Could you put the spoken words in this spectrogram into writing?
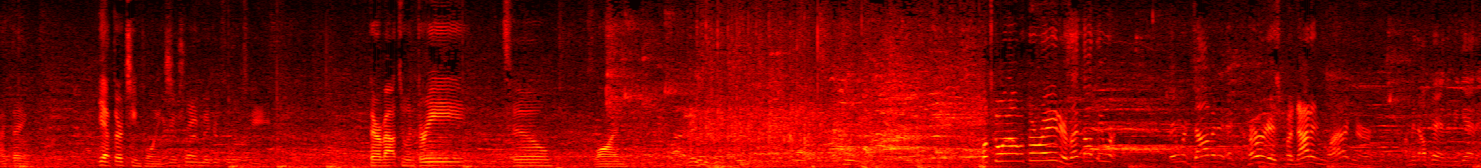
I think. Yeah, 13 I'm points. gonna try and make it 14. They're about to in three, two, one. What's going on with the Raiders? I thought they were they were dominant at Curtis, but not in Wagner. I mean, okay, in the beginning.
